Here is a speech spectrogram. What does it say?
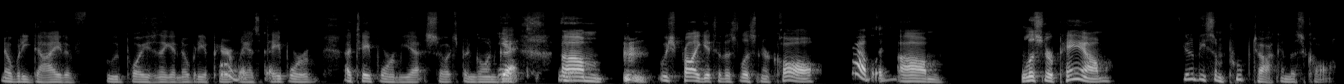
nobody died of food poisoning, and nobody oh, apparently oh, has a tapeworm a tapeworm yet. So it's been going good. Um, we should probably get to this listener call. Probably. Um, listener Pam, going to be some poop talk in this call.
